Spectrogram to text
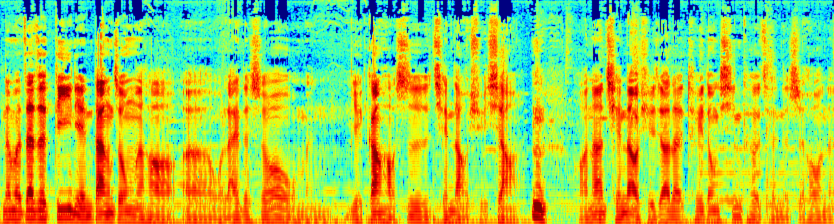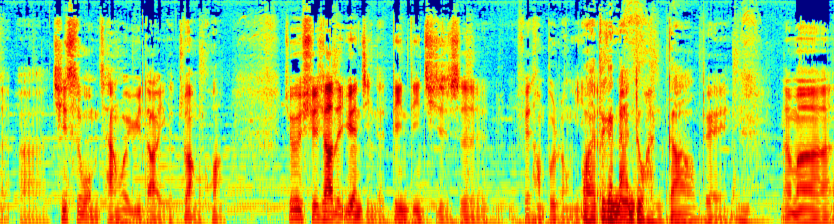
那么在这第一年当中呢，哈，呃，我来的时候，我们也刚好是前导学校，嗯，好，那前导学校在推动新课程的时候呢，呃，其实我们常会遇到一个状况，就是学校的愿景的定定其实是非常不容易的。哇，这个难度很高。对，那么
